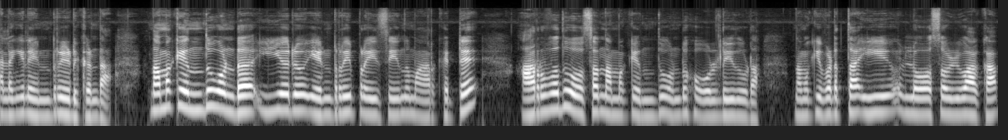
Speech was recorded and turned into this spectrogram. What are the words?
അല്ലെങ്കിൽ എൻട്രി എടുക്കണ്ട. നമുക്ക് എന്തുകൊണ്ട് ഈ ഒരു എൻട്രി പ്രൈസ് ചെയ്യുന്ന മാർക്കറ്റ് അറുപത് ദിവസം നമുക്ക് എന്തുകൊണ്ട് ഹോൾഡ് ചെയ്തുകൂടാ നമുക്ക് ഇവിടുത്തെ ഈ ലോസ് ഒഴിവാക്കാം.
